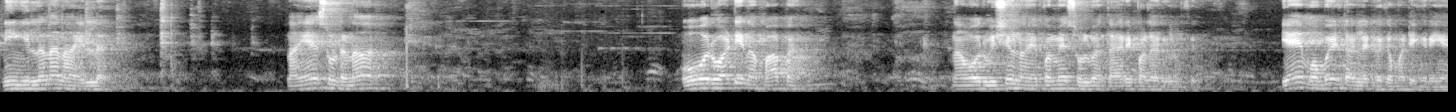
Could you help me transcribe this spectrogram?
நீங்கள் இல்லைன்னா நான் இல்லை. நான் ஏன் சொல்கிறேன்னா ஒவ்வொரு வாட்டியும் நான் பார்ப்பேன். நான் ஒரு விஷயம் நான் எப்போவுமே சொல்வேன் தயாரிப்பாளர்களுக்கு. ஏன் மொபைல் டாய்லெட் வைக்க மாட்டேங்கிறீங்க?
